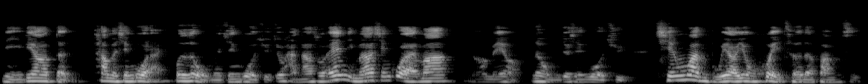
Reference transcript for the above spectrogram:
你一定要等他们先过来，或者是我们先过去，就喊他说：哎，你们要先过来吗？然后没有，那我们就先过去。千万不要用会车的方式，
